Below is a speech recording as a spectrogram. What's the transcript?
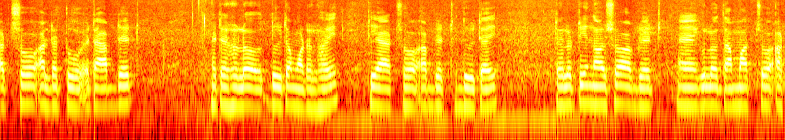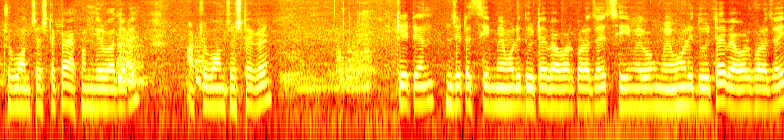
আটশো আল্ট্রা টু এটা আপডেট এটা হলো দুইটা মডেল হয় টি আটশো আপডেট দুইটাই। এটা হলো টি নয়শো আপডেট এগুলো দাম মাত্র আটশো পঞ্চাশ টাকা এখনকার বাজারে। আটশো পঞ্চাশ টাকায়। কে টেন যেটা সিম মেমোরি দুইটাই ব্যবহার করা যায়, সিম এবং মেমোরি দুইটাই ব্যবহার করা যায়।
